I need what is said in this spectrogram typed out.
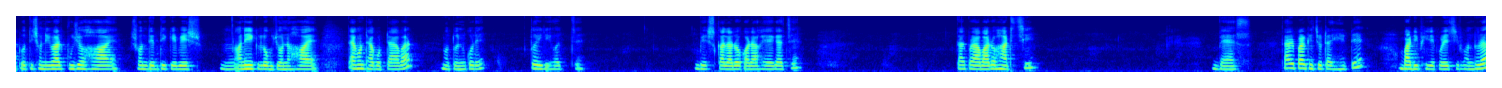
প্রতি শনিবার পুজো হয়, সন্ধ্যের দিকে বেশ অনেক লোকজন হয়। এখন ঠাকুরটা আবার নতুন করে তৈরি হচ্ছে। বেশ কালারও করা হয়ে গেছে। তারপর আবারও হাঁটছি। ব্যাস তারপর কিছুটা হেঁটে বাড়ি ফিরে পড়েছি বন্ধুরা।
